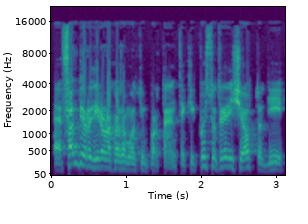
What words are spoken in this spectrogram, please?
Eh, fammi però dire una cosa molto importante, che questo 13,8 di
